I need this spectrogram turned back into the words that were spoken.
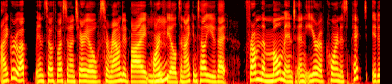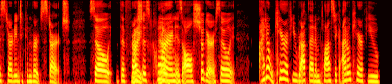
I grew up in southwestern Ontario surrounded by mm-hmm. cornfields, and I can tell you that from the moment an ear of corn is picked, it is starting to convert to starch. So the freshest yeah. corn is all sugar. So I don't care if you wrap that in plastic. I don't care if you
